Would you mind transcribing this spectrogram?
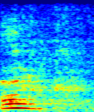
Hey.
